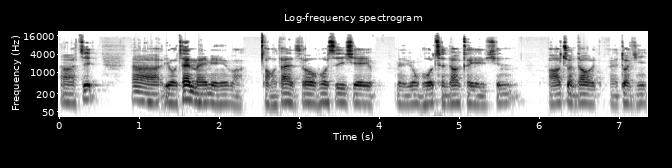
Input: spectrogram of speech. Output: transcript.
啊，这那有在买美元保保单的时候，或是一些美元活存，的可以先把它转到呃短期。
